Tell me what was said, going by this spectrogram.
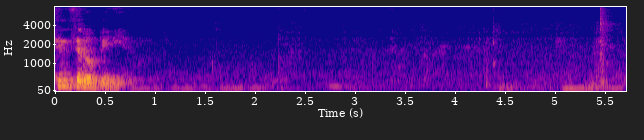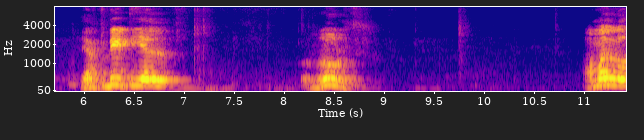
sincere opinion. FDTL rules అమల్లో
